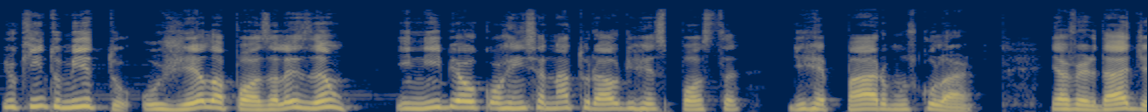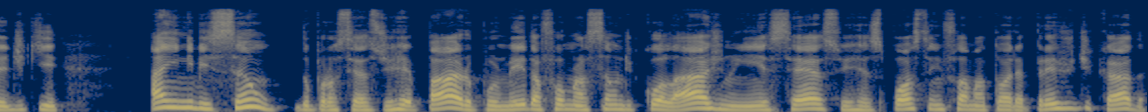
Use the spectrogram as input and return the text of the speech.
E o quinto mito, o gelo após a lesão, inibe a ocorrência natural de resposta de reparo muscular. E a verdade é de que a inibição do processo de reparo por meio da formação de colágeno em excesso e resposta inflamatória prejudicada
